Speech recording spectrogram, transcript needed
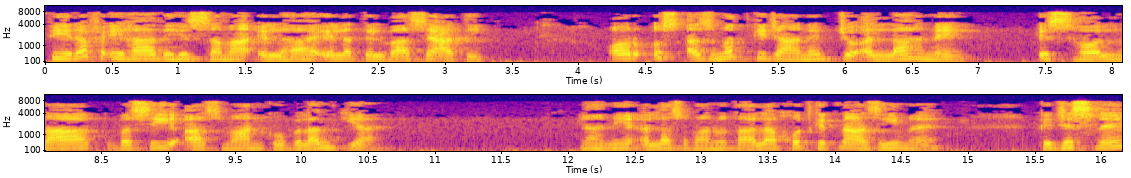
في رفع هذه السماء الهائلة الواسعة اور اس عظمت کی جانب جو اللہ نے اس ہولناک وسیع آسمان کو بلند کیا ہے۔ یعنی اللہ سبحان تعالیٰ خود کتنا عظیم ہے کہ جس نے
